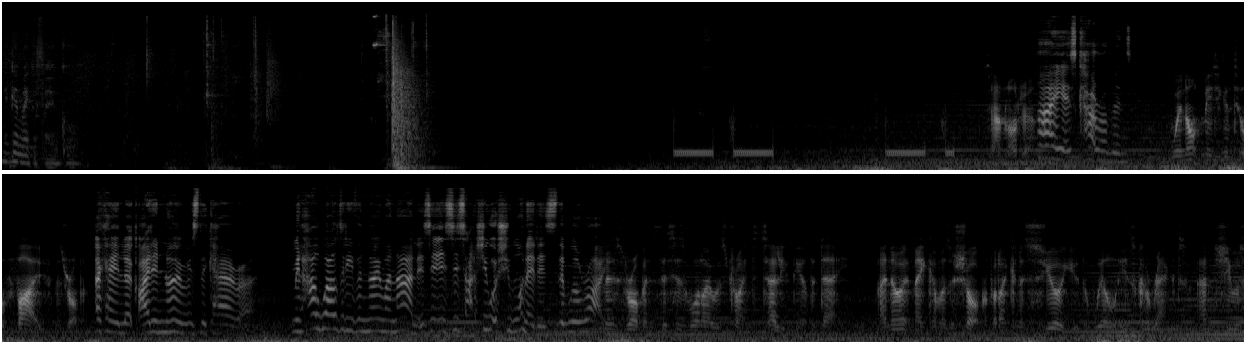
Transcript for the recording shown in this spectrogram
me go make a phone call. Sam Lodger. Hi, it's Kat Robbins. We're not meeting until 5, Miss Robbins. Okay, look, I didn't know it was the carer. I mean, how well did he even know my nan? Is, it, is this actually what she wanted? Is the will right? Miss Robbins, this is what I was trying to tell you the other day. I know it may come as a shock, but I can assure you the will is correct, and she was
